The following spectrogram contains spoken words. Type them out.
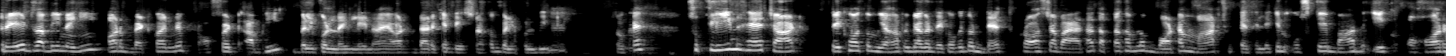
ट्रेड्स अभी नहीं और बिटकॉइन में प्रॉफिट अभी बिल्कुल नहीं लेना है और डर के बेचना तो बिल्कुल भी नहीं। ओके सो क्लीन है चार्ट देखो, तुम यहाँ पे भी अगर देखोगे तो डेथ क्रॉस जब आया था, तब तक हम लोग बॉटम मार चुके थे, लेकिन उसके बाद एक और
